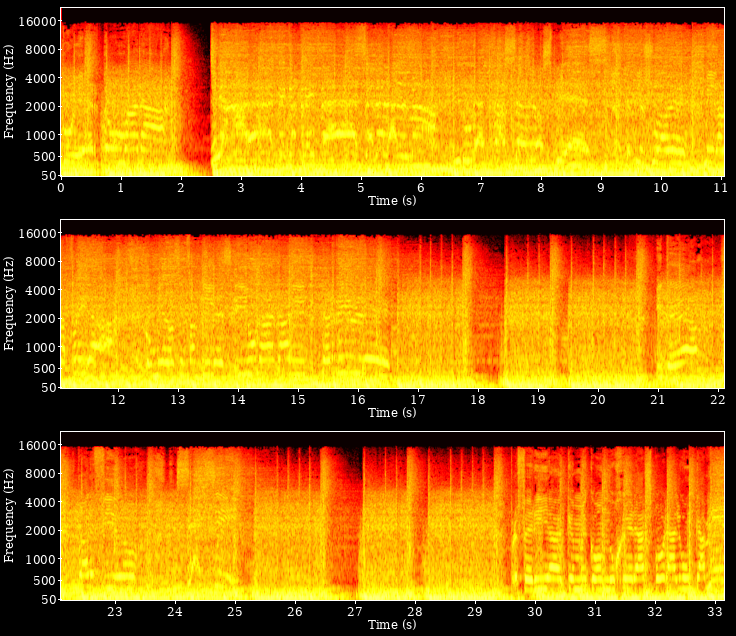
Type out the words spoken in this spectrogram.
Prefería que me condujeras por algún camino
